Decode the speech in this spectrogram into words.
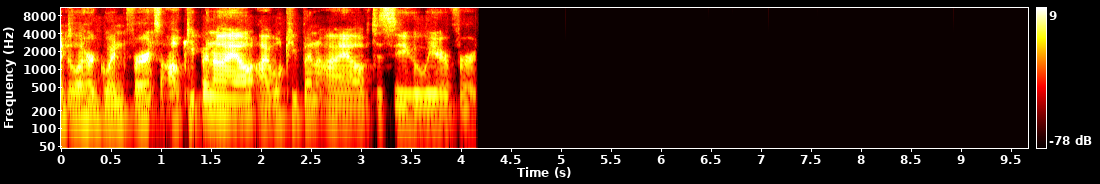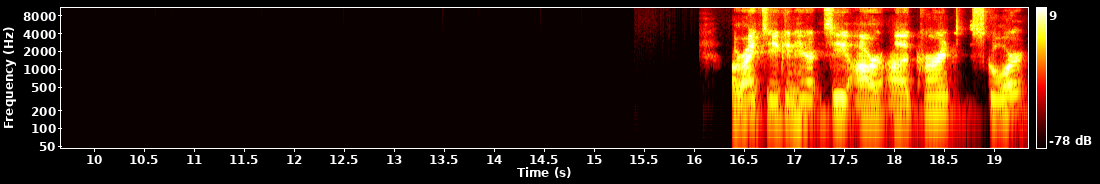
Angela heard Guinn first. I'll keep an eye out. I will keep an eye out to see who we hear first. All right, so you can hear see our uh, current score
